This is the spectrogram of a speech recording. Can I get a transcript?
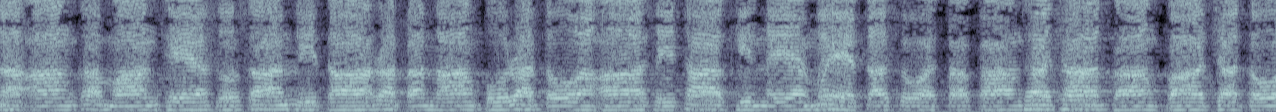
นะอังคมังเคสุสันติตารัตนังปุระตัวอาสิทาคินเนเมตสวตกังทชากังปัจจตัว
